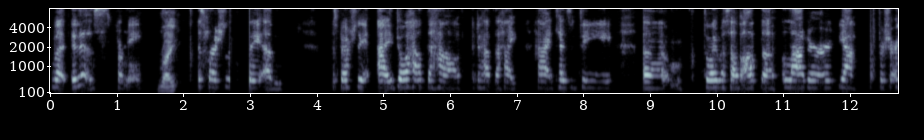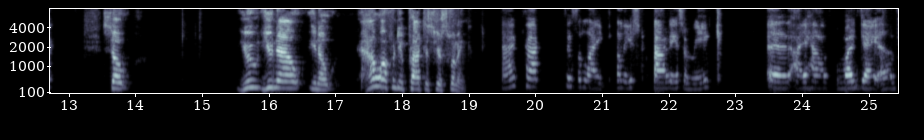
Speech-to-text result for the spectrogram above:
what it is for me. Right. Especially, um, especially I don't have to have to have the high high intensity, um, throwing myself off the ladder. Yeah, for sure. So you you now you know how often do you practice your swimming? I practice like at least five days a week, and I have one day of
